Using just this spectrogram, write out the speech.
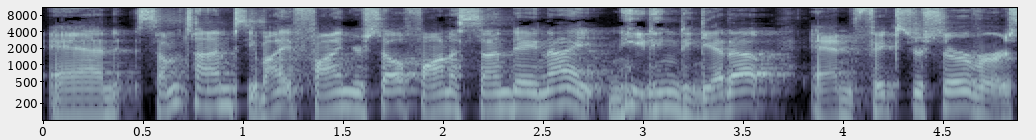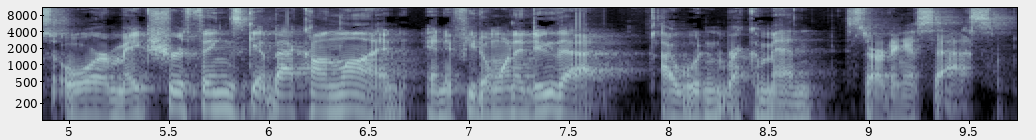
And sometimes you might find yourself on a Sunday night needing to get up and and fix your servers or make sure things get back online. And if you don't want to do that, I wouldn't recommend starting a SaaS.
